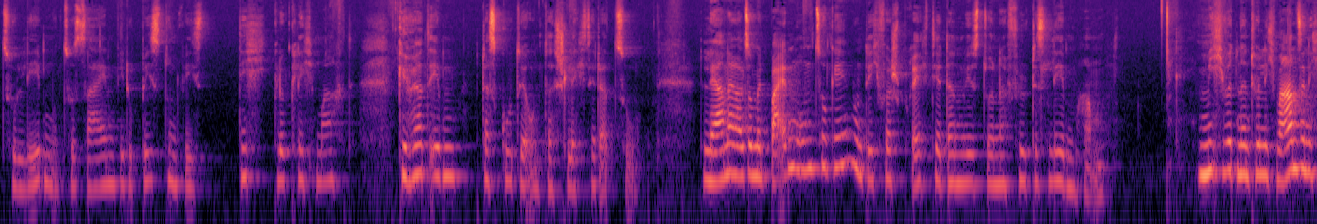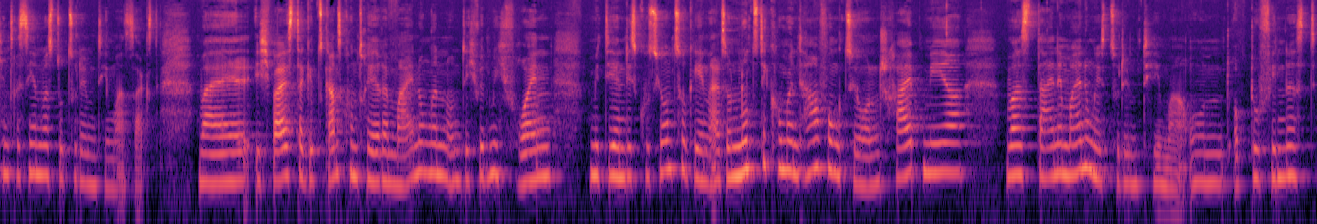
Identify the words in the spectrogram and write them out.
zu leben und zu sein, wie du bist und wie es dich glücklich macht. Gehört eben das Gute und das Schlechte dazu. Lerne also mit beiden umzugehen und ich verspreche dir, dann wirst du ein erfülltes Leben haben. Mich würde natürlich wahnsinnig interessieren, was du zu dem Thema sagst, weil ich weiß, da gibt es ganz konträre Meinungen und ich würde mich freuen, mit dir in Diskussion zu gehen. Also nutz die Kommentarfunktion, schreib mir, was deine Meinung ist zu dem Thema und ob du findest,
